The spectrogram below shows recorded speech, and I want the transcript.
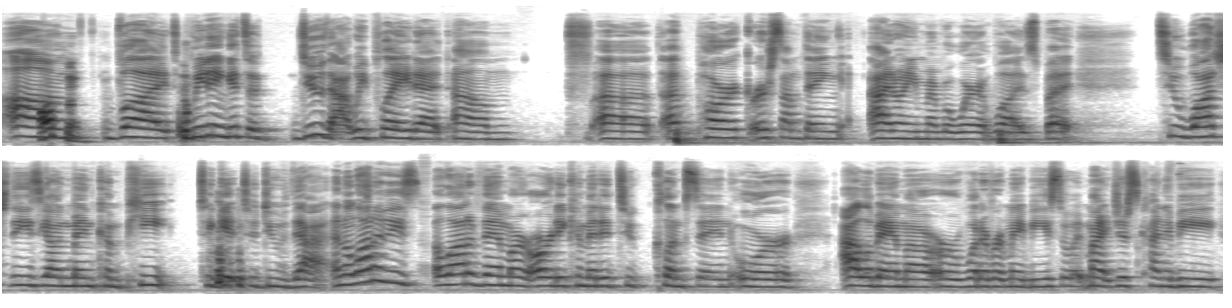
Um, awesome. But we didn't get to do that. We played at um, uh, a park or something. I don't even remember where it was, but to watch these young men compete to get to do that. And a lot of these, a lot of them are already committed to Clemson or Alabama or whatever it may be. So it might just kind of be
